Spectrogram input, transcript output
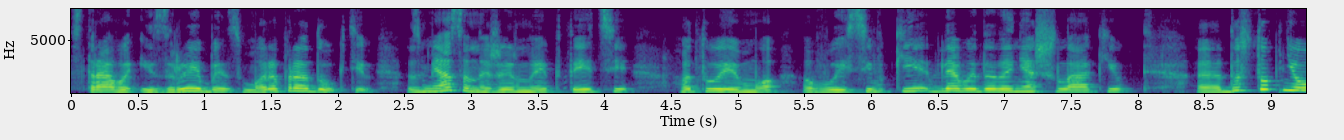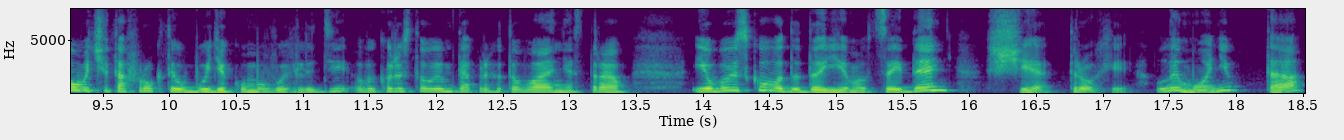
Страви із риби, з морепродуктів, з м'яса нежирної птиці. Готуємо висівки для видалення шлаків. Е, доступні овочі та фрукти в будь-якому вигляді використовуємо для приготування страв. І обов'язково додаємо в цей день ще трохи лимонів та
